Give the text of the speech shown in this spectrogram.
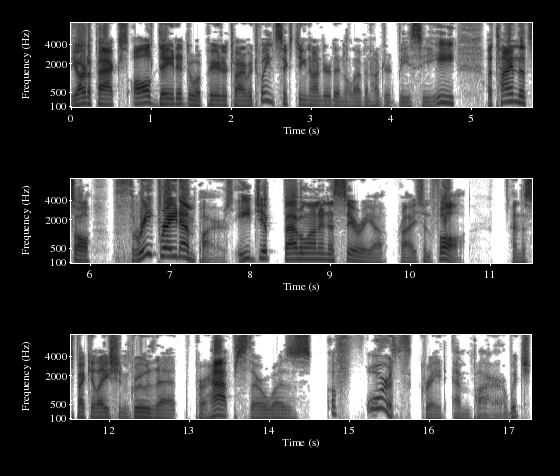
The artifacts all dated to a period of time between 1600 and 1100 BCE, a time that saw three great empires, Egypt, Babylon, and Assyria, rise and fall. And the speculation grew that perhaps there was a fourth great empire, which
